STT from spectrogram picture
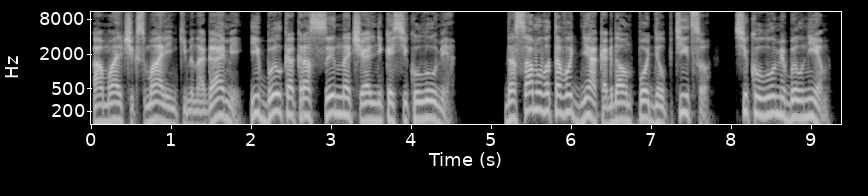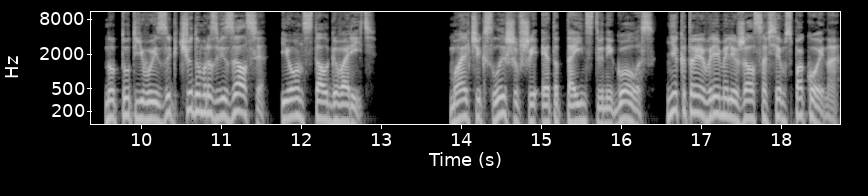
А мальчик с маленькими ногами и был как раз сын начальника Сикулуми. До самого того дня, когда он поднял птицу, Сикулуми был нем, но тут его язык чудом развязался, и он стал говорить. Мальчик, слышавший этот таинственный голос, некоторое время лежал совсем спокойно.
